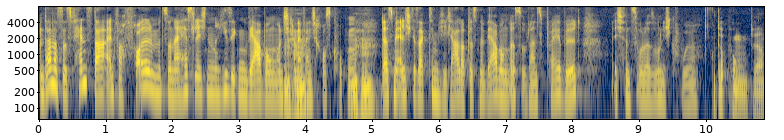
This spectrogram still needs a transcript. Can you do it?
Und dann ist das Fenster einfach voll mit so einer hässlichen, riesigen Werbung und ich Mhm. kann einfach nicht rausgucken. Da ist mir ehrlich gesagt ziemlich egal, ob das eine Werbung ist oder ein Spraybild. Ich finde es so oder so nicht cool. Guter Punkt, ja.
